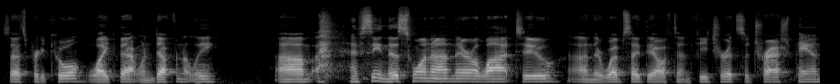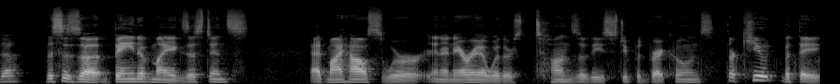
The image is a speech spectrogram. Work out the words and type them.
so that's pretty cool. Like that one definitely. Um, I've seen this one on there a lot too. On their website, they often feature it. So, Trash Panda. This is a bane of my existence. At my house, we're in an area where there's tons of these stupid raccoons. They're cute, but they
